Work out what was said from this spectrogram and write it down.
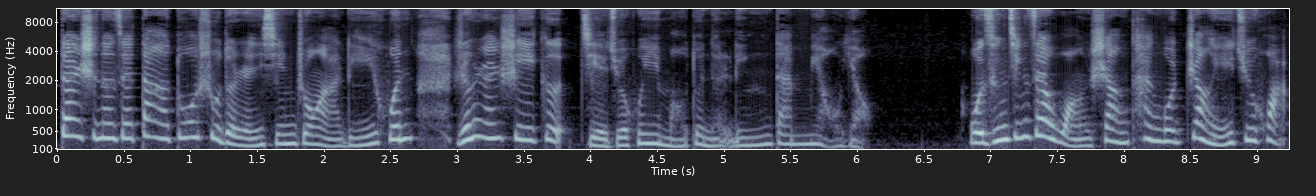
但是呢，在大多数的人心中啊，离婚仍然是一个解决婚姻矛盾的灵丹妙药。我曾经在网上看过这样一句话，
